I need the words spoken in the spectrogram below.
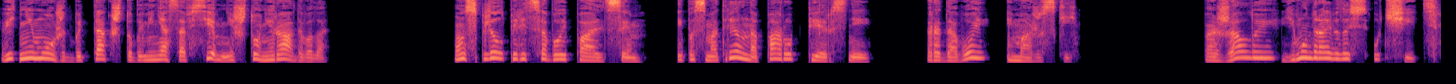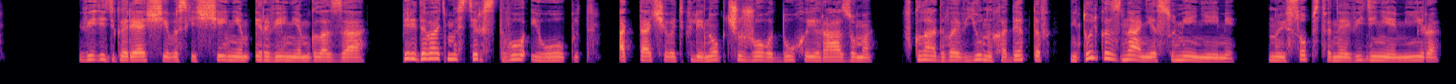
Ведь не может быть так, чтобы меня совсем ничто не радовало. Он сплел перед собой пальцы и посмотрел на пару перстней, родовой и мажеский. Пожалуй, ему нравилось учить. Видеть горящие восхищением и рвением глаза, передавать мастерство и опыт, оттачивать клинок чужого духа и разума, вкладывая в юных адептов не только знания с умениями, но и собственное видение мира.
